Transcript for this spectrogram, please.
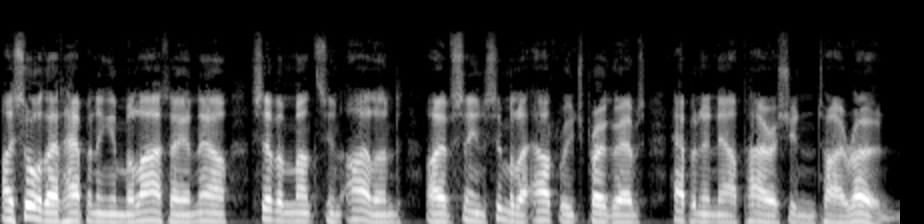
I saw that happening in Malate, and now, seven months in Ireland, I have seen similar outreach programs happen in our parish in Tyrone.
